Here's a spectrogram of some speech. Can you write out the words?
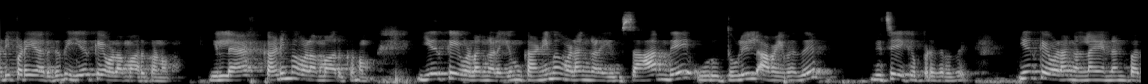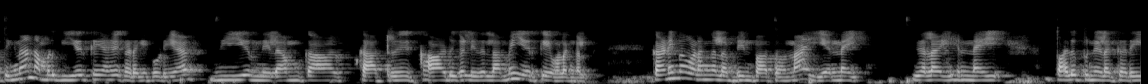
அடிப்படையாக இருக்கிறது இயற்கை வளமாக இருக்கணும். இல்லை கனிம வளமாக இருக்கணும். இயற்கை வளங்களையும் கனிம வளங்களையும் சார்ந்தே ஒரு தொழில் அமைவது நிச்சயிக்கப்படுகிறது. இயற்கை வளங்கள்லாம் என்னன்னு பார்த்தீங்கன்னா நம்மளுக்கு இயற்கையாக கிடைக்கக்கூடிய நீர் நிலம் கா காற்று காடுகள் இதெல்லாமே இயற்கை வளங்கள். கனிம வளங்கள் அப்படின்னு பார்த்தோம்னா எண்ணெய். இதெல்லாம் எண்ணெய் பழுப்பு நிலக்கரி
